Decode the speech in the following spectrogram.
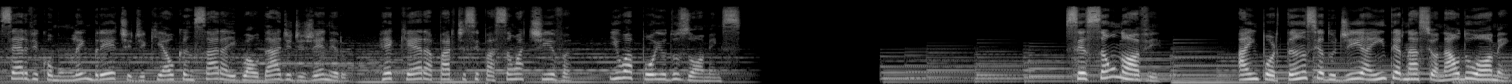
serve como um lembrete de que alcançar a igualdade de gênero requer a participação ativa e o apoio dos homens. Seção 9 A importância do Dia Internacional do Homem.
